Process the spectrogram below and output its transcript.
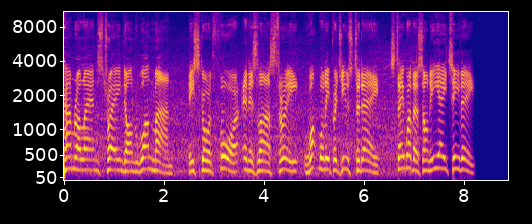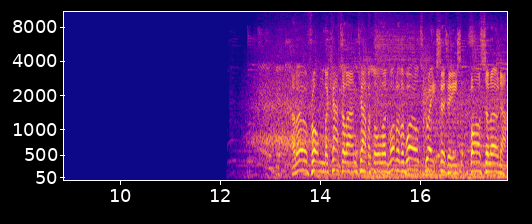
camera lens trained on one man. He scored four in his last three. What will he produce today? Stay with us on EA TV. Hello from the Catalan capital and one of the world's great cities, Barcelona.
